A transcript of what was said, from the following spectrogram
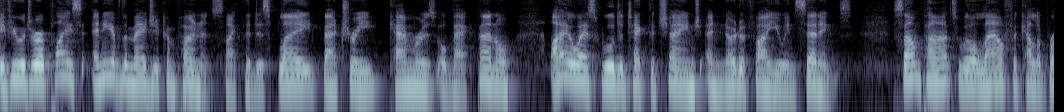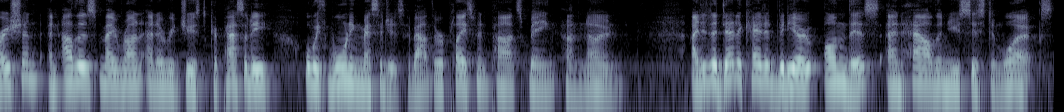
If you were to replace any of the major components like the display, battery, cameras or back panel, iOS will detect the change and notify you in settings. Some parts will allow for calibration and others may run at a reduced capacity or with warning messages about the replacement parts being unknown. I did a dedicated video on this and how the new system works.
